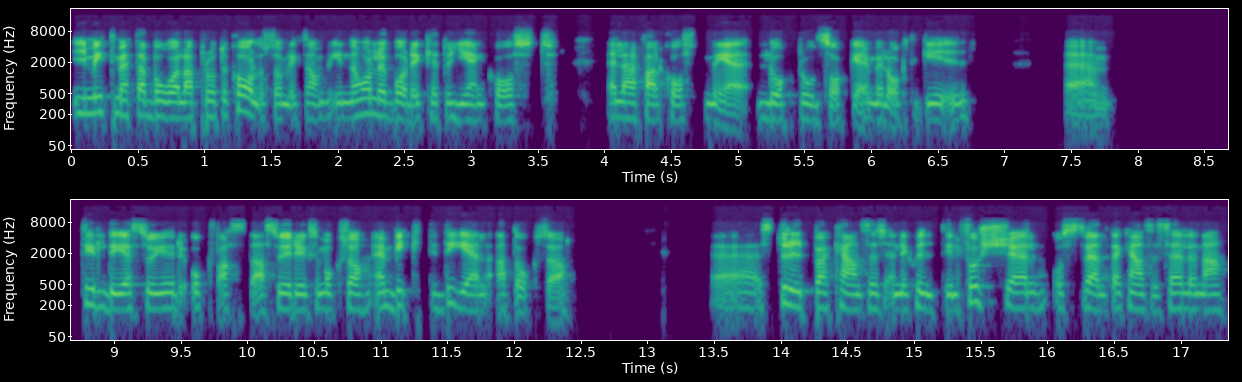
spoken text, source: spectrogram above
i mitt metabola protokoll som liksom innehåller både ketogenkost, eller i alla fall kost med lågt blodsocker med lågt GI, Ehm, till det så är, och fasta så är det liksom också en viktig del att också eh, strypa cancers energitillförsel och svälta cancercellerna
